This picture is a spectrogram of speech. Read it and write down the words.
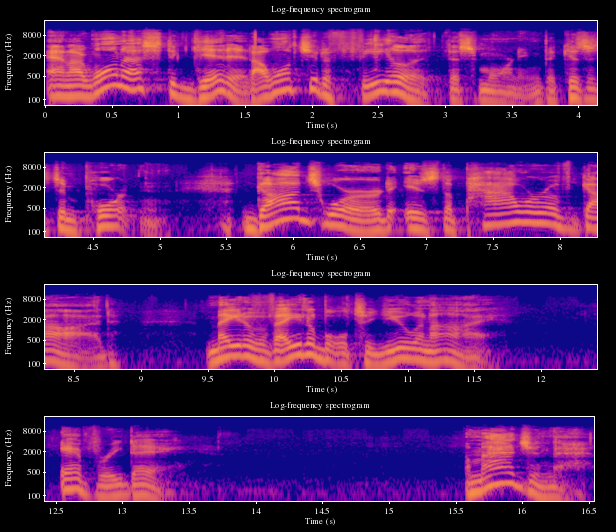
And I want us to get it. I want you to feel it this morning because it's important. God's word is the power of God made available to you and I every day. Imagine that.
